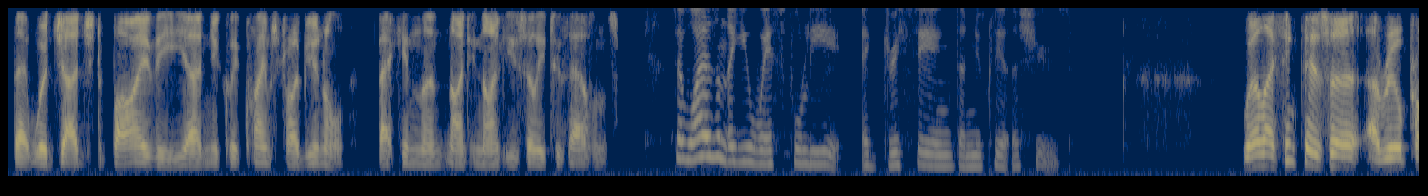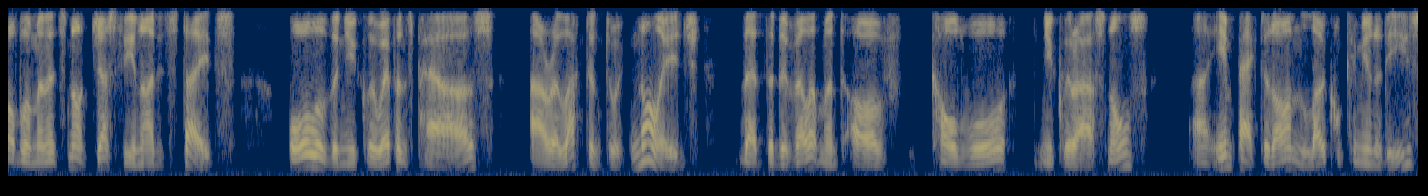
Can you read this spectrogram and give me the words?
that were judged by the uh, Nuclear Claims Tribunal back in the 1990s, early 2000s. So, why isn't the US fully addressing the nuclear issues? Well, I think there's a, a real problem, and it's not just the United States. All of the nuclear weapons powers are reluctant to acknowledge that the development of Cold War nuclear arsenals uh, impacted on local communities,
